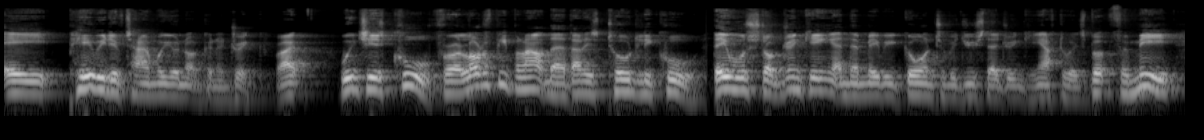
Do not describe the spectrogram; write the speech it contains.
a period of time where you're not going to drink, right? Which is cool. For a lot of people out there, that is totally cool. They will stop drinking and then maybe go on to reduce their drinking afterwards. But for me,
